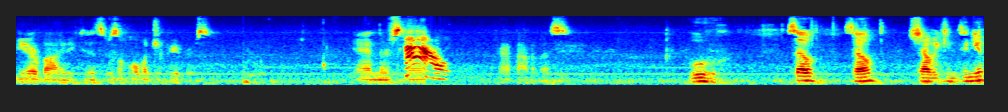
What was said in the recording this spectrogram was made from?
nearby because there's a whole bunch of creepers. And they're scaring crap out of us. Ooh. So, so, shall we continue?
